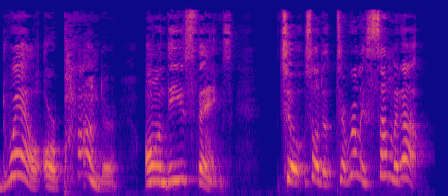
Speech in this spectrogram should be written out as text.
dwell, or ponder on these things. So, so to, to really sum it up,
